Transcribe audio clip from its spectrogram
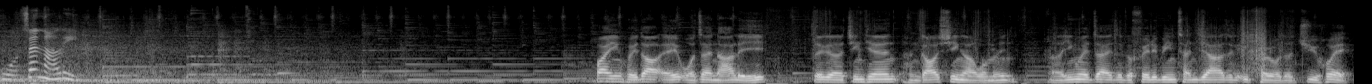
我在哪里？欢迎回到哎，我在哪里？这个今天很高兴啊，我们呃，因为在这个菲律宾参加这个 Ecaro 的聚会，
